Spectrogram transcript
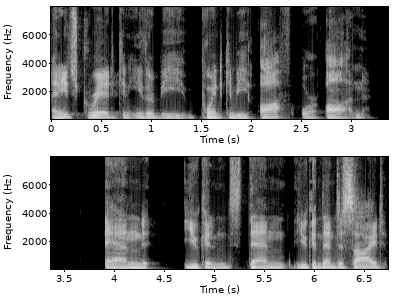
and each grid can either be point can be off or on, and you can then you can then decide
